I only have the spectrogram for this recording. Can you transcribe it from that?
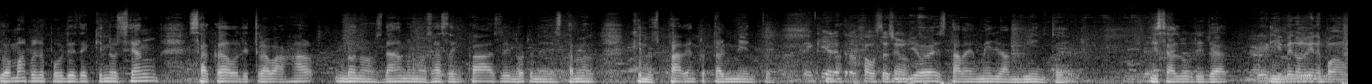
lo más bueno posible, desde que nos han sacado de trabajar no nos dan, no nos hacen caso y nosotros necesitamos que nos paguen totalmente. ¿En qué área trabajaba usted, señor? Yo estaba en medio ambiente y salubridad ¿En qué mes no lo vienen pagando?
